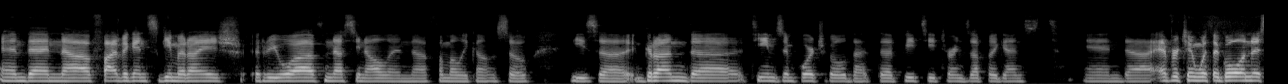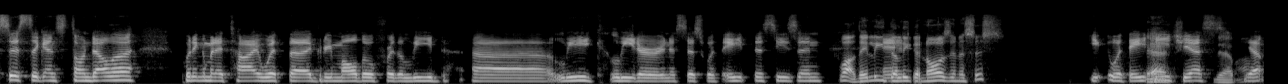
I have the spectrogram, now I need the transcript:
and then uh, five against Guimarães, Rio Ave, Nacional, and uh, Famalicão. So these uh, grand uh, teams in Portugal that uh, Pizzi turns up against, and uh, Everton with a goal and assist against Tondela, putting him in a tie with uh, Grimaldo for the lead uh, league leader in assists with eight this season. Wow, they lead the And- Liga Nos in assists. With eight Yeah. each. Yes. Yep. Yep.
